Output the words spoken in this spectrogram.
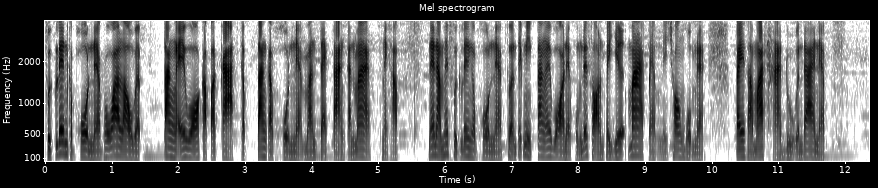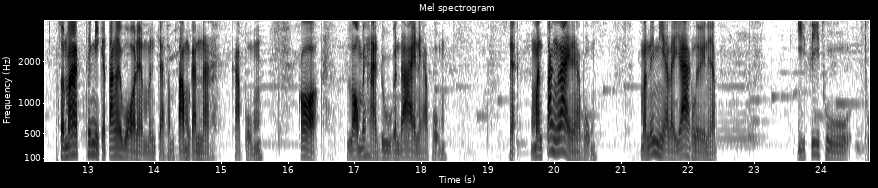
ฝึกเล่นกับคนนะครับเพราะว่าเราแบบตั้งไอวอลกับอากาศกับตั้งกับคนเนี่ยมันแตกต่างกันมากนะครับแนะนำให้ฝึกเล่นกับคนนะครับส่วนเทคนิคตั้งไอวอลเนี่ยผมได้สอนไปเยอะมากนะครับในช่องผมเนี่ยไปสามารถหาดูกันได้นะครับส่วนมากเทคนิคการตั้งไอวอลเนี่ยมันจะซ้ำๆกันนะครับผมก็ลองไปหาดูกันได้นะครับผมเนี่ยมันตั้งได้นะครับผม มันไม่มีอะไรยากเลยนะครับ easy to to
